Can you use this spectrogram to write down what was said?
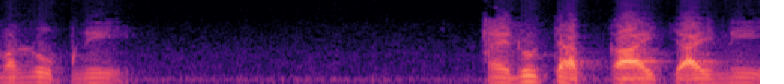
มารูปนี้ ให้รู้จักกายใจนี้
